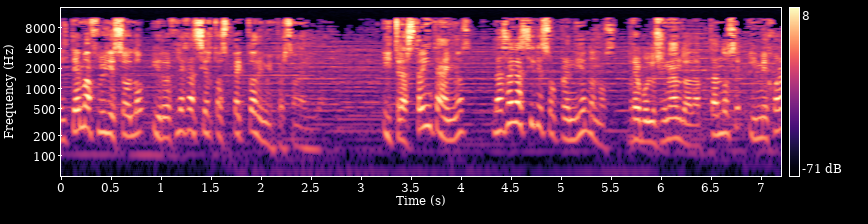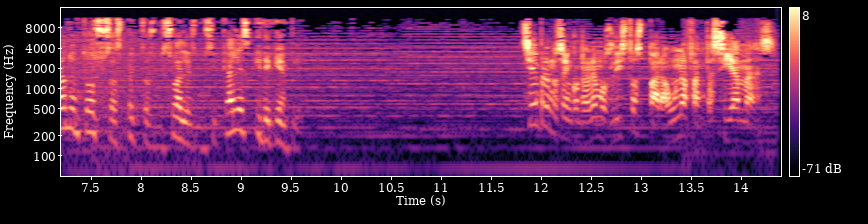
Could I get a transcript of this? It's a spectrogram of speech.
El tema fluye solo y refleja cierto aspecto de mi personalidad. Y tras 30 años, la saga sigue sorprendiéndonos, revolucionando, adaptándose y mejorando en todos sus aspectos visuales, musicales y de gameplay. Siempre nos encontraremos listos para una fantasía más.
